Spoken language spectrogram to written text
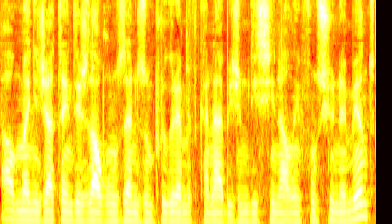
A Alemanha já tem desde há alguns anos um programa de cannabis medicinal em funcionamento,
